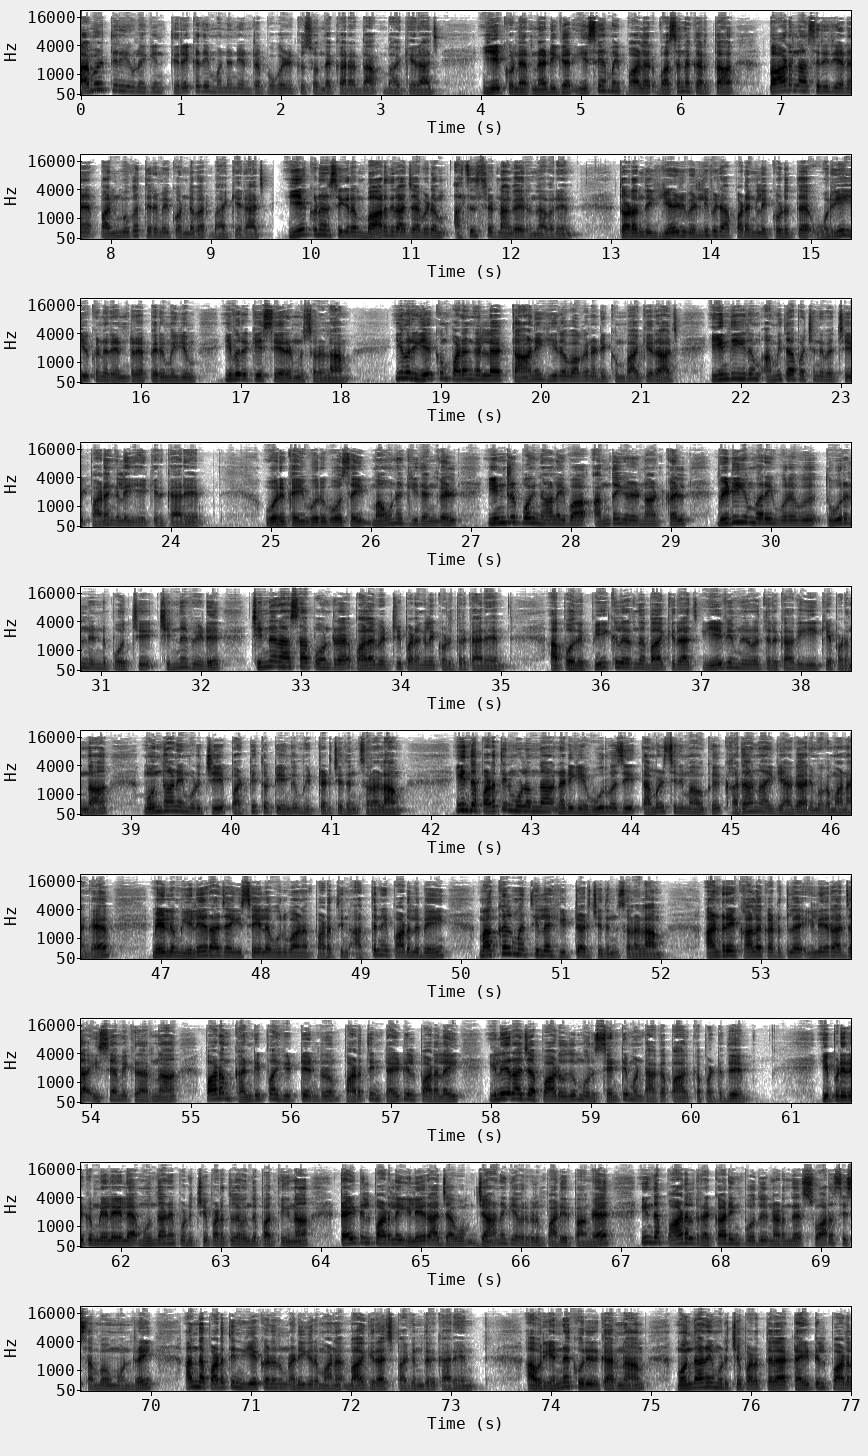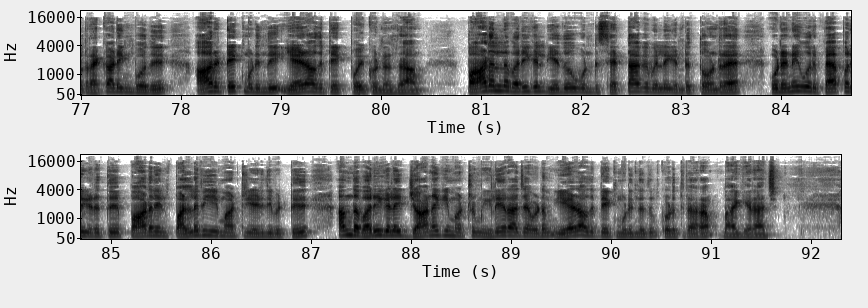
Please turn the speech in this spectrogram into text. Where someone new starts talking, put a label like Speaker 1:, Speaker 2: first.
Speaker 1: தமிழ் திரையுலகின் திரைக்கதை மன்னன் என்ற புகழுக்கு சொந்தக்காரர் தான் பாக்யராஜ். இயக்குனர் நடிகர் இசையமைப்பாளர் வசனகர்த்தா பாடலாசிரியர் என பன்முக திறமை கொண்டவர் பாக்யராஜ். இயக்குனர் சிகரம் பாரதி ராஜாவிடம் அசிஸ்டண்டாக இருந்தவர். தொடர்ந்து ஏழு வெள்ளி விழா படங்களை கொடுத்த ஒரே இயக்குனர் என்ற பெருமையும் இவருக்கே சேரும்னு சொல்லலாம். இவர் இயக்கும் படங்களில் தானே ஹீரோவாக நடிக்கும் பாக்யராஜ் இந்தியிலும் அமிதாப் பச்சனை வச்சு படங்களை இயக்கியிருக்காரு. ஒரு கை ஒரு ஓசை மௌன கீதங்கள் இன்று போய் நாளை வா அந்த ஏழு நாட்கள் விடியும் வரை உறவு தூரல் நின்று போச்சு சின்ன வீடு சின்ன ராசா போன்ற பல வெற்றி படங்களை கொடுத்திருக்காரு. அப்போது பீக்கில் இருந்த பாக்யராஜ் ஏவிஎம் நிறுவனத்திற்காக இயக்கிய படம் தான் முந்தானை முடிச்சு பட்டி தொட்டி எங்கும் ஹிட்டடிச்சதுன்னு சொல்லலாம். இந்த படத்தின் மூலம்தான் நடிகை ஊர்வசி தமிழ் சினிமாவுக்கு கதாநாயகியாக அறிமுகமானாங்க. மேலும் இளையராஜா இசையில உருவான படத்தின் அத்தனை பாடலுமே மக்கள் மத்தியில் ஹிட் அடிச்சதுன்னு சொல்லலாம். அன்றைய காலகட்டத்தில் இளையராஜா இசையமைக்கிறாருன்னா படம் கண்டிப்பாக ஹிட் என்றும் படத்தின் டைட்டில் பாடலை இளையராஜா பாடுவதும் ஒரு சென்டிமெண்ட்டாக பார்க்கப்பட்டது. இப்படி இருக்கும் நிலையில் முந்தானை பிடிச்சி படத்தில் வந்து பார்த்தீங்கன்னா டைட்டில் பாடலை இளையராஜாவும் ஜானகி அவர்களும் பாடியிருப்பாங்க. இந்த பாடல் ரெக்கார்டிங் போது நடந்த சுவாரஸ்ய சம்பவம் ஒன்றை அந்த படத்தின் இயக்குனரும் நடிகருமான பாக்யராஜ் பகிர்ந்திருக்காரு. அவர் என்ன கூறியிருக்காருன்னா முந்தானை முடிச்ச படத்தில் டைட்டில் பாடல் ரெக்கார்டிங் போது ஆறு டேக் முடிந்து ஏழாவது டேக் போய் கொண்டிருந்தாம் பாடல்ல வரிகள் ஏதோ ஒன்று செட் ஆகவில்லை என்று தோன்ற உடனே ஒரு பேப்பர் எடுத்து பாடலின் பல்லவியை மாற்றி எழுதிவிட்டு அந்த வரிகளை ஜானகி மற்றும் இளையராஜாவிடம் ஏழாவது டேக் முடிந்ததும் கொடுத்துட்டாராம் பாக்யராஜ்.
